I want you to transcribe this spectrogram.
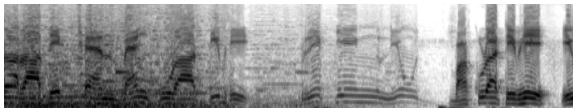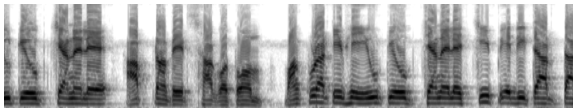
আপনারা দেখছেন Bankura TV, breaking news. Bankura TV YouTube চ্যানেলে আপনাদের স্বাগতম। বাঁকুড়া টিভি ইউটিউব চ্যানেলে chief editor the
